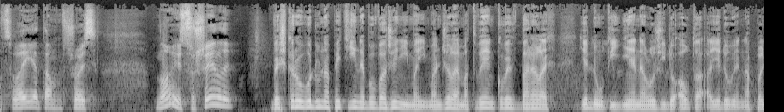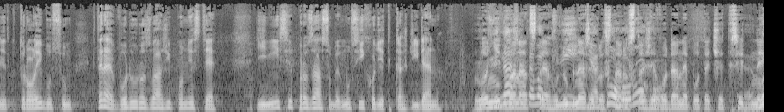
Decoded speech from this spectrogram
svoje tam šoš. No i sušili. Veškerou vodu na pití nebo vaření mají manželé Matvijenkovi v barelech. Jednou týdně je naloží do auta a jedou je naplnit k trolejbusům, které vodu rozváží po městě. Jiní si pro zásoby musí chodit každý den. Loni 12. dubna řekl starosta, že voda nepoteče tři dny.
